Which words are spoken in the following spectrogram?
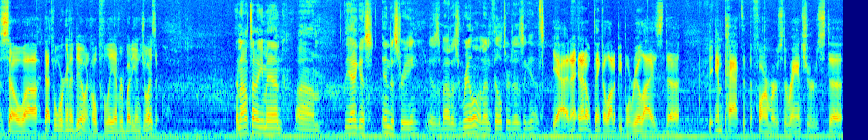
So, uh, that's what we're going to do, and hopefully, everybody enjoys it. And I'll tell you, man, um, the ag industry is about as real and unfiltered as it gets. Yeah, and I, and I don't think a lot of people realize the the impact that the farmers, the ranchers, the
